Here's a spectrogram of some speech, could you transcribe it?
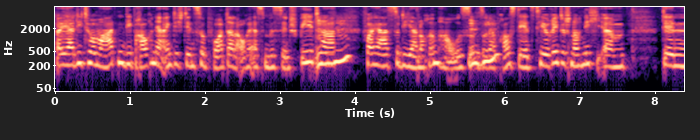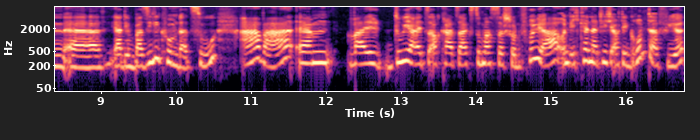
weil ja die Tomaten, die brauchen ja eigentlich den Support dann auch erst ein bisschen später. Mhm. Vorher hast du die ja noch im Haus und so. Da brauchst du jetzt theoretisch noch nicht ähm, den, äh, ja, den Basilikum dazu. Aber ähm, weil du ja jetzt auch gerade sagst, du machst das schon früher und ich kenne natürlich auch den Grund dafür.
